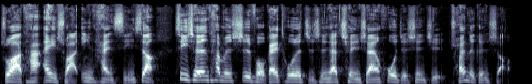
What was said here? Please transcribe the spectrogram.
说啊，他爱耍硬汉形象，戏称他们是否该脱的只剩下衬衫，或者甚至穿的更少。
